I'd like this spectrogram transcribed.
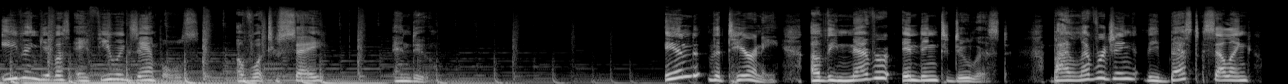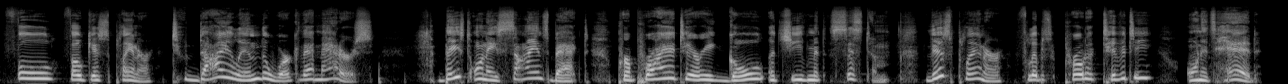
even give us a few examples of what to say and do. End the tyranny of the never ending to do list by leveraging the best selling full focus planner to dial in the work that matters. Based on a science backed proprietary goal achievement system, this planner flips productivity on its head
